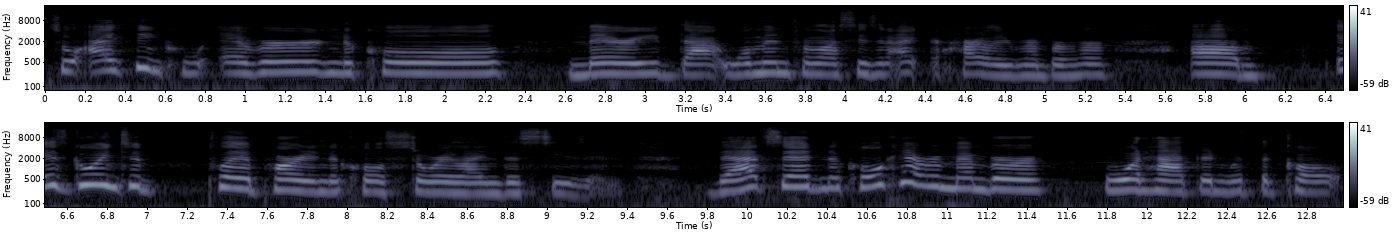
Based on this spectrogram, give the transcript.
So I think whoever Nicole married that woman from last season, I hardly remember her, um, is going to play a part in Nicole's storyline this season. That said, Nicole can't remember what happened with the cult.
